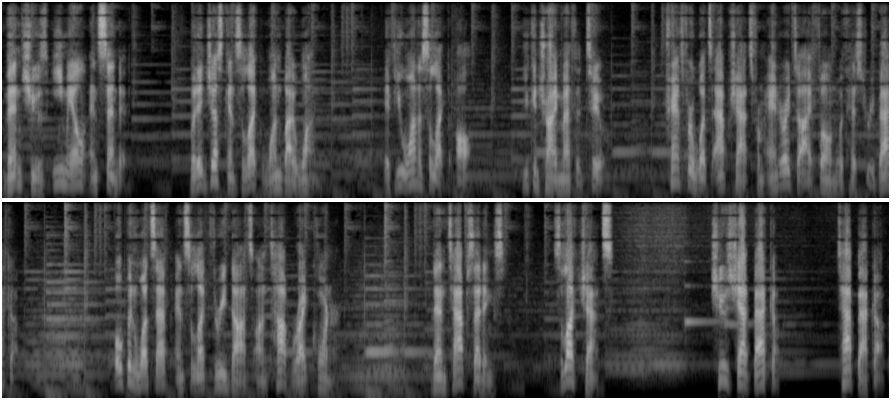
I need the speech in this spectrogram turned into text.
Then choose Email and send it. But it just can select one by one. If you want to select all, you can try method 2. Transfer WhatsApp chats from Android to iPhone with history backup. Open WhatsApp and select three dots on top right corner. Then tap Settings. Select Chats. Choose Chat Backup. Tap Backup.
